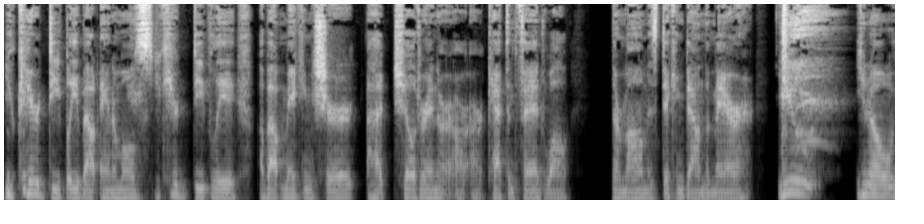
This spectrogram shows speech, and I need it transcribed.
you care deeply about animals. You care deeply about making sure uh, children are, are are kept and fed while their mom is dicking down the mare. You, you know,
